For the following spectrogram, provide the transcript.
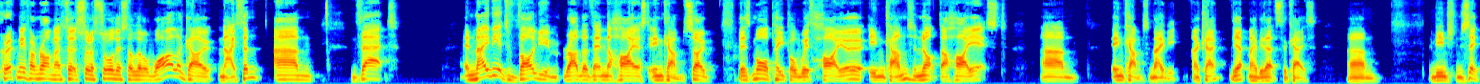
Correct me if I'm wrong. I sort of saw this a little while ago, Nathan. Um, that, and maybe it's volume rather than the highest income. So there's more people with higher incomes, not the highest um, incomes. Maybe okay. Yep, maybe that's the case. Um, it'd be interesting to see.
